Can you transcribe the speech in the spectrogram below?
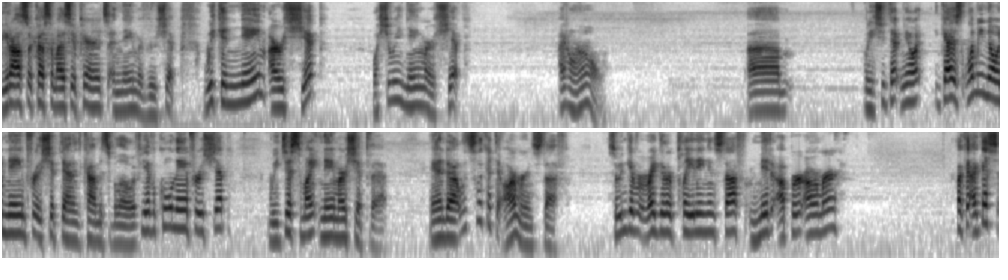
You can also customize the appearance and name of your ship. We can name our ship. What should we name our ship? I don't know. Um, we should, you know guys, let me know a name for the ship down in the comments below. If you have a cool name for a ship, we just might name our ship that. And uh, let's look at the armor and stuff. So we can give it regular plating and stuff, mid-upper armor. Okay, I guess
